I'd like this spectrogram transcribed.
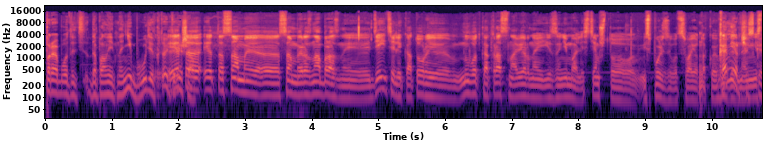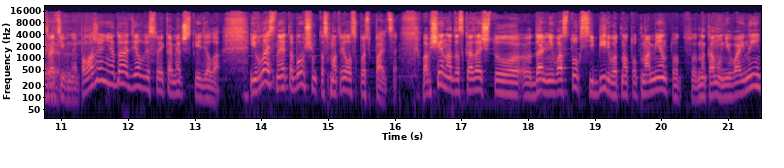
поработать дополнительно, не будет? Кто это, это решал? Это самые, э, самые разнообразные деятели, которые, ну вот как раз, наверное, и занимались тем, что используя вот свое такое выгодное административное положение, да, делали свои коммерческие дела. И власть на это, в общем-то, смотрела сквозь пальцы. Вообще, надо сказать, что э, Дальний Восток, Сибирь вот на тот момент, вот накануне войны,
